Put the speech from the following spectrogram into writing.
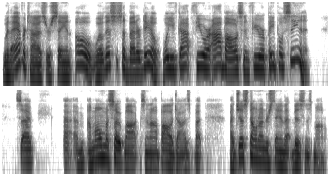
with advertisers saying, "Oh, well, this is a better deal." Well, you've got fewer eyeballs and fewer people seeing it. So I'm, I'm on my soapbox, and I apologize, but I just don't understand that business model.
